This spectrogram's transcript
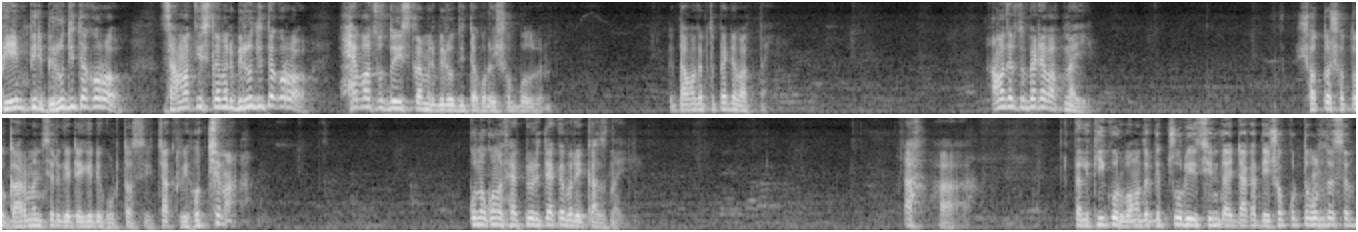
বিএনপির বিরোধিতা করো, জামাত ইসলামের বিরোধিতা করো, হেফাজত ইসলামের বিরোধিতা করো, এইসব বলবেন। কিন্তু আমাদের তো পেটে ভাত নাই। আমাদের তো পেটে ভাত নাই। শত শত গার্মেন্টসের গেটে গেটে ঘুরতাছি, চাকরি হচ্ছে না। কোনো কোনো ফ্যাক্টরিতে একেবারেই কাজ নাই। আহা। তাহলে কি করব? আমাদেরকে চুরি, ছিনতাই, ডাকাতি এসব করতে বলতেছেন?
